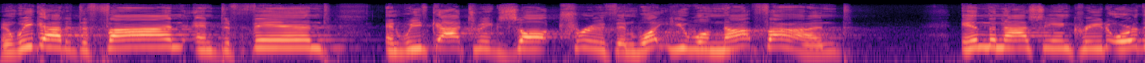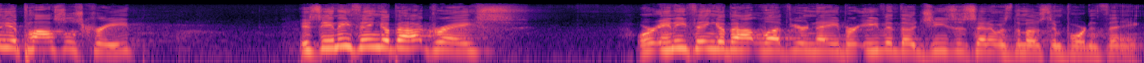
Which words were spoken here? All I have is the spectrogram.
And we got to define and defend, and we've got to exalt truth. And what you will not find in the Nicene Creed or the Apostles' Creed is anything about grace or anything about love your neighbor, even though Jesus said it was the most important thing.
